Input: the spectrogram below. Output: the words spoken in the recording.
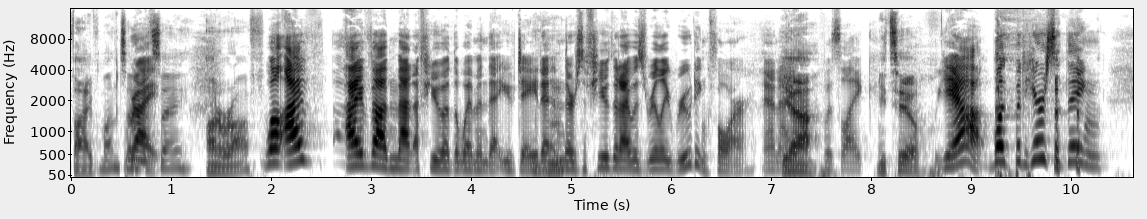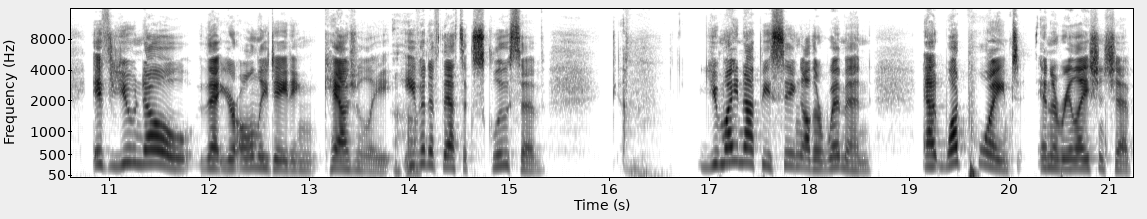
five months. I would say on or off. Well, I've I've uh, met a few of the women that you've dated, Mm-hmm. and there's a few that I was really rooting for, and Yeah. I was like, Me too. yeah. But but here's the thing: if you know that you're only dating casually, Uh-huh. even if that's exclusive, you might not be seeing other women. At what point in a relationship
